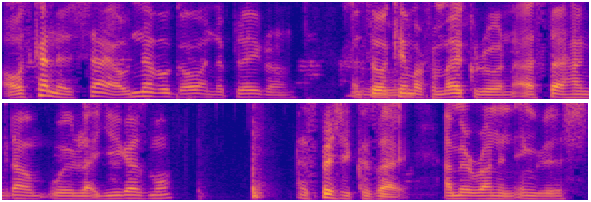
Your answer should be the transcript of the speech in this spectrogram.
I was kind of shy. I would never go on the playground until I came out from Ecuador and I started hanging out with like you guys more, especially because like I met running English,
